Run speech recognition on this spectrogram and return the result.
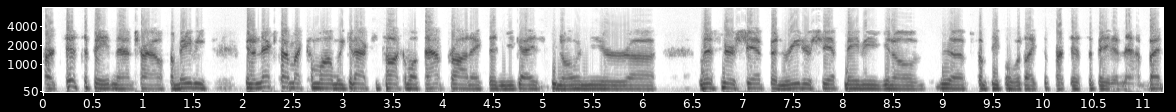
participate in that trial. So maybe, you know, next time I come on, we can actually talk about that product and you guys, you know, and your, uh, listenership and readership, maybe, you know, uh, some people would like to participate in that. But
